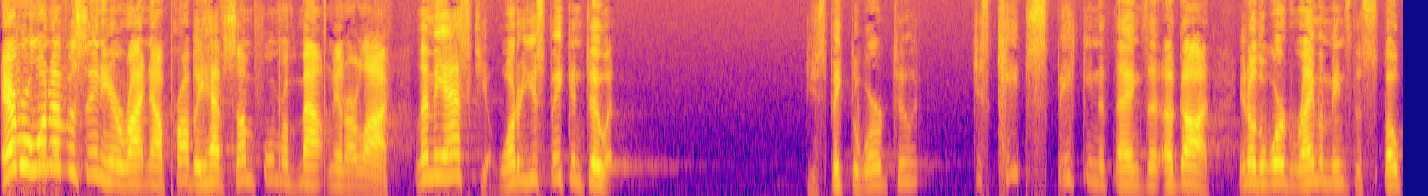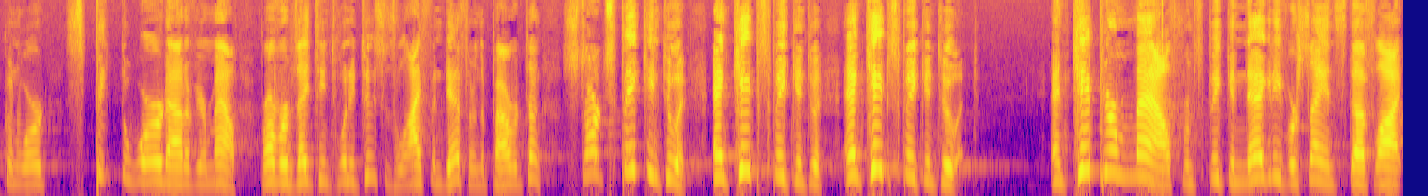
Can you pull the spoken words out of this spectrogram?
Every one of us in here right now probably have some form of mountain in our life. Let me ask you, what are you speaking to it? Do you speak the Word to it? Just keep speaking the things of God. You know, the word rhema means the spoken word. Speak the word out of your mouth. Proverbs 18 22 says, Life and death are in the power of the tongue. Start speaking to it and keep speaking to it and keep speaking to it. And keep your mouth from speaking negative or saying stuff like,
